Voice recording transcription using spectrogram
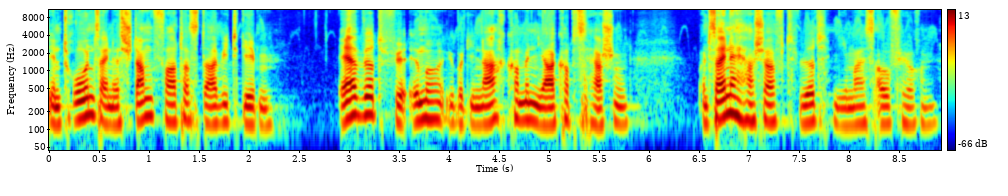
den Thron seines Stammvaters David geben er wird für immer über die Nachkommen Jakobs herrschen und seine Herrschaft wird niemals aufhören.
